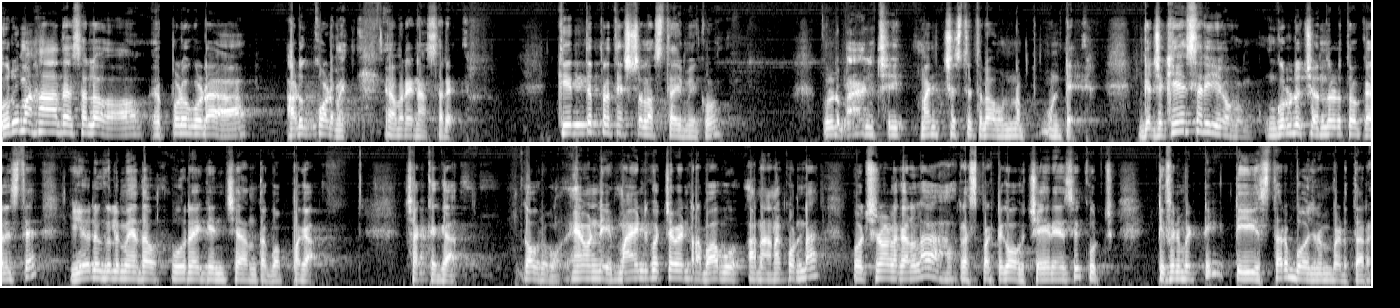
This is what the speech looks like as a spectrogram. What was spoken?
గురు మహాదశలో ఎప్పుడు కూడా అడుక్కోవడమే ఎవరైనా సరే. కీర్తి ప్రతిష్టలు వస్తాయి మీకు. గురుడు మంచి మంచి స్థితిలో ఉన్న ఉంటే. గజకేసరి యోగం గురుడు చంద్రుడితో కలిస్తే ఏనుగుల మీద ఊరేగించే అంత గొప్పగా చక్కగా గౌరవం. ఏమండి మా ఇంటికి వచ్చావేంట్రా బాబు అని అనకుండా వచ్చిన వాళ్ళకల్లా రెస్పెక్ట్గా ఒక చైర్ వేసి కూర్చు. టిఫిన్ పెట్టి టీ ఇస్తారు భోజనం పెడతారు.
